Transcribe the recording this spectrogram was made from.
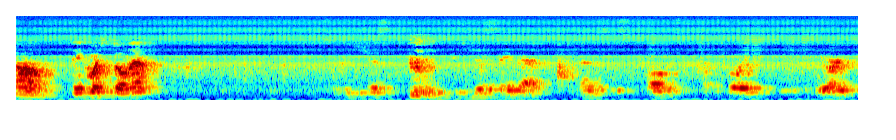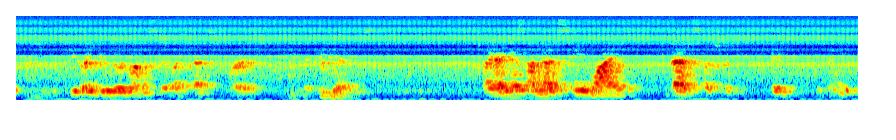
um, any questions on that? Could you just, could you just say that Genesis twelve is preparatory? Or are, are you really want to say like that's where it begins? Like, I guess I'm not seeing why that's such a big debate.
